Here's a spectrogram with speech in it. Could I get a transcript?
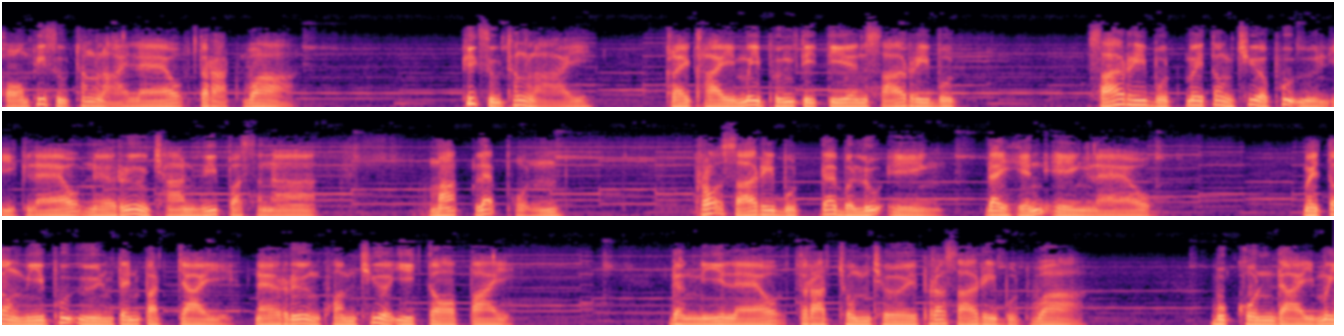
ของภิกษุทั้งหลายแล้วตรัสว่า ภิกษุทั้งหลาย ใครๆไม่พึงติเตียนสารีบุตร สารีบุตรไม่ต้องเชื่อผู้อื่นอีกแล้วในเรื่องฌานวิปัสสนามรรคและผล เพราะสารีบุตรได้บรรลุเองได้เห็นเองแล้ว ไม่ต้องมีผู้อื่นเป็นปัจจัยในเรื่องความเชื่ออีกต่อไป ดังนี้แล้วตรัสชมเชยพระสารีบุตรว่า บุคคลใดไม่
